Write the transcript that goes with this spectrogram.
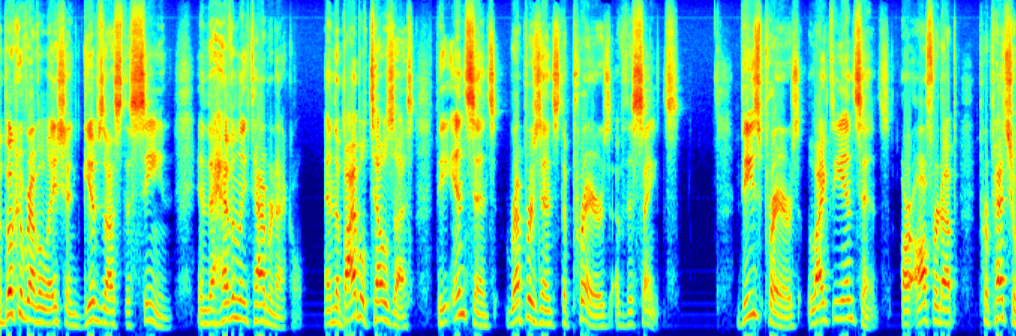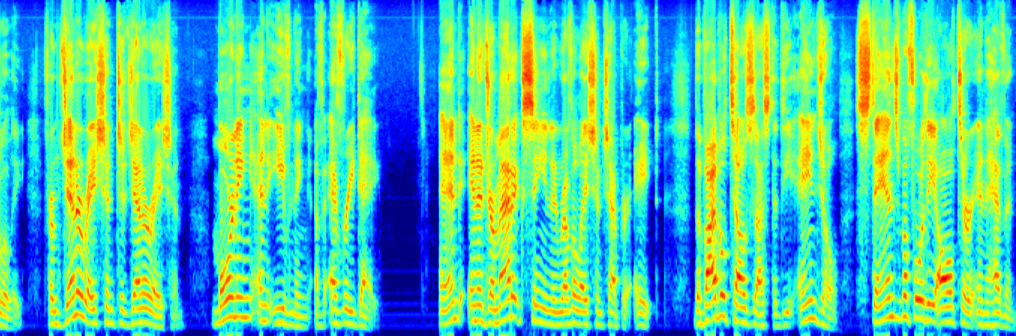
The book of Revelation gives us the scene in the heavenly tabernacle, and the Bible tells us the incense represents the prayers of the saints. These prayers, like the incense, are offered up perpetually from generation to generation, morning and evening of every day. And in a dramatic scene in Revelation chapter 8, the Bible tells us that the angel stands before the altar in heaven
